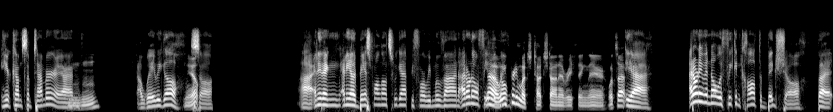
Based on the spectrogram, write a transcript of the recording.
here comes September, and mm-hmm. away we go. Yep. So uh, anything, any other baseball notes we got before we move on? I don't know if no, we pretty much touched on everything there. What's up? Yeah, I don't even know if we can call it the big show, but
